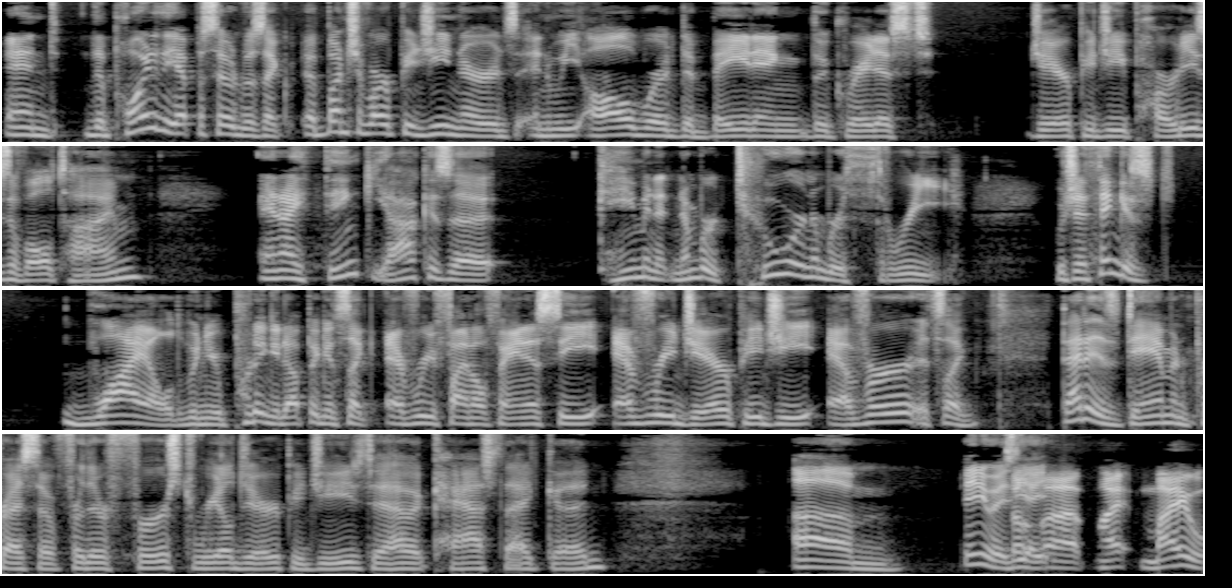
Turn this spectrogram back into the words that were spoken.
And the point of the episode was like a bunch of RPG nerds, and we all were debating the greatest JRPG parties of all time. And I think Yakuza came in at number two or number three, which I think is wild when you're putting it up against like every Final Fantasy, every JRPG ever. It's like that is damn impressive for their first real JRPG to have it cast that good. Um. Anyways, So, yeah, uh, my my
